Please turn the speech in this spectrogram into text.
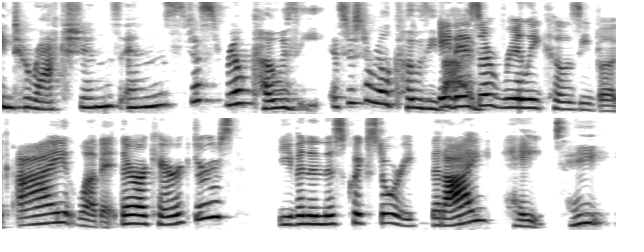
interactions and it's just real cozy. It's just a real cozy vibe. It is a really cozy book. I love it. There are characters, even in this quick story, that I hate. hate.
